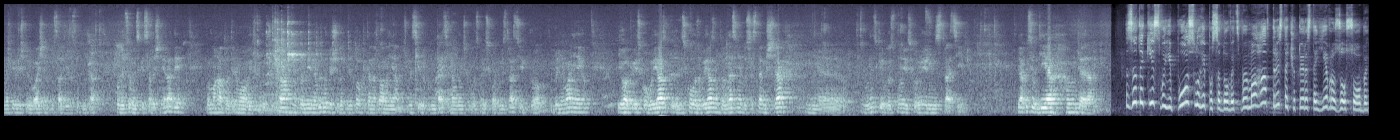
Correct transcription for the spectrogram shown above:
Олег Юрійович, перебуваючи на посаді заступника Полицьовинської селищної ради, вимагато отримував від Федорчука неправомірні вигоди щодо підготовки та направлення листів рекомендацій на Волинську обласну військову адміністрацію про бронювання його, військового- військовозобов'язаного та внесення до системи шлях Волинської обласної військової адміністрації. В якості водія волонтера. За такі свої послуги посадовець вимагав 300-400 євро з особи.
